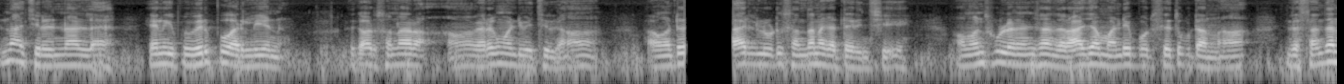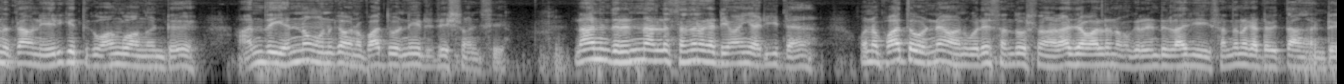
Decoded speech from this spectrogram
என்னாச்சு ரெண்டு நாளில்? எனக்கு இப்போ வெறுப்பு வரலையேன்னு. அதுக்கு அவர் சொன்னாராம் அவன் விறகு மண்டி வச்சுருக்கான். அவன்கிட்ட லாரியில் விட்டு சந்தன கட்டை இருந்துச்சு. அவன் மனசுக்குள்ளே நினச்சான் அந்த ராஜா மண்டையை போட்டு செத்துப்புட்டான்னா இந்த சந்தனத்தை அவனை எரிக்கிறதுக்கு வாங்குவாங்கன்ட்டு அந்த எண்ணம் உனக்கு அவனை பார்த்த உடனே இரிட்டேஷன் வந்துச்சு. நான் இந்த ரெண்டு நாளில் சந்தன கட்டையை வாங்கி அடிக்கிட்டேன். உன்னை பார்த்த உடனே அவனுக்கு ஒரே சந்தோஷம். ராஜாவால் நமக்கு ரெண்டு லாரி சந்தன கட்டை விற்றாங்கன்ட்டு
